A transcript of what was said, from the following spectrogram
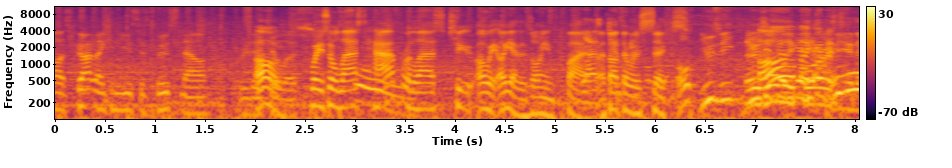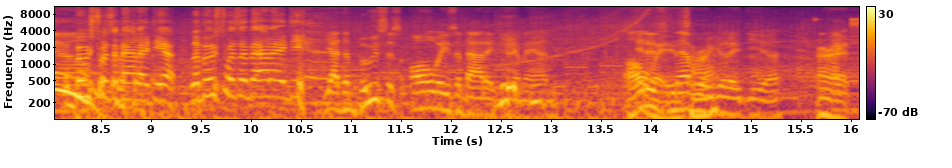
Oh, Scrapman can use his boost now. Oh, Ridiculous. Oh, wait, so last half or last two? Oh, wait, oh yeah, there's only five. Last I thought there was people. six. Oh, Yuzi. There's Oh only gonna my get four it. of goodness, the boost was a bad idea. The boost was a bad idea. Yeah, the boost is always a bad idea, man. Always, it is never huh? a good idea. All right.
